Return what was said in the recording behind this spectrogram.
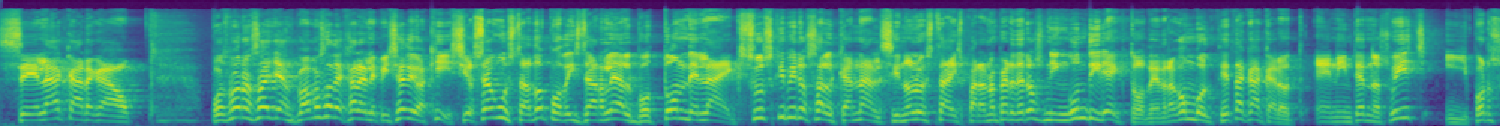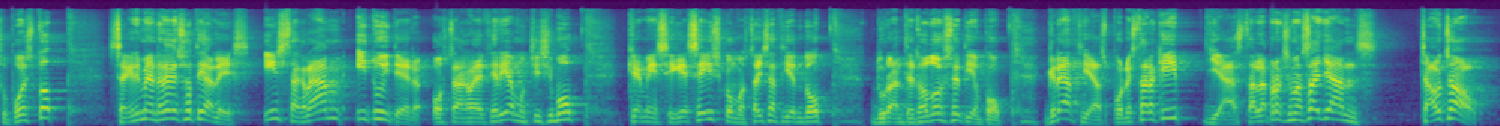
Se la ha cargado. Pues bueno, Saiyans, vamos a dejar el episodio aquí. Si os ha gustado, podéis darle al botón de like, suscribiros al canal si no lo estáis para no perderos ningún directo de Dragon Ball Z Kakarot en Nintendo Switch y, por supuesto, seguirme en redes sociales, Instagram y Twitter. Os agradecería muchísimo que me siguieseis como estáis haciendo durante todo este tiempo. Gracias por estar aquí y hasta la próxima, Saiyans. Chao, chao.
